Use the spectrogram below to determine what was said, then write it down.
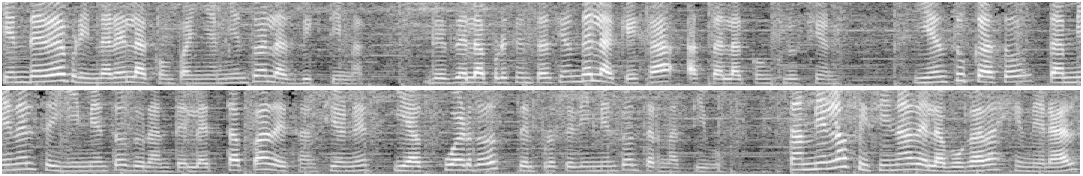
quien debe brindar el acompañamiento a las víctimas, desde la presentación de la queja hasta la conclusión, y en su caso también el seguimiento durante la etapa de sanciones y acuerdos del procedimiento alternativo. También la oficina de la abogada general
